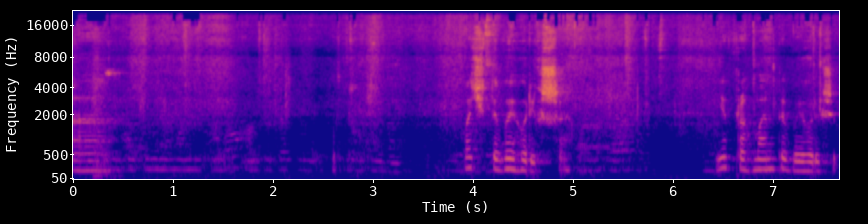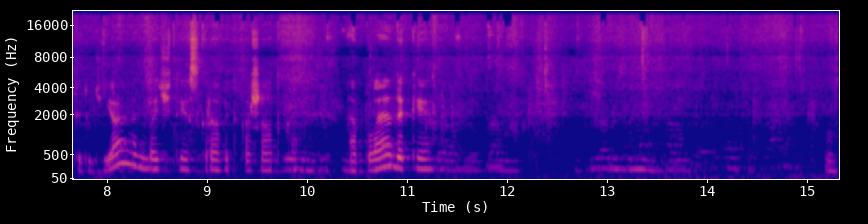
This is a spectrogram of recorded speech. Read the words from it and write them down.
е, от, бачите, вигорівши. Є фрагменти вигорівши підодіяльник, бачите, яскравий така жатка, Е, пледики. Ось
